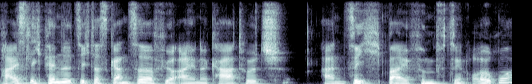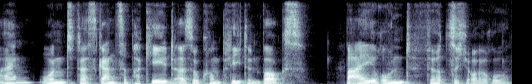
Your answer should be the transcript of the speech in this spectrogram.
Preislich pendelt sich das Ganze für eine Cartridge an sich bei 15 Euro ein und das ganze Paket, also Complete in Box, bei rund 40 Euro.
